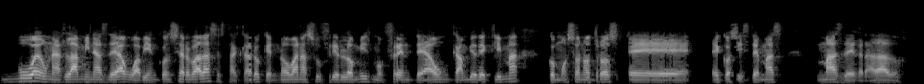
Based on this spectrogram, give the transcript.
buenas láminas de agua bien conservadas, está claro que no van a sufrir lo mismo frente a un cambio de clima como son otros eh, ecosistemas más degradados.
